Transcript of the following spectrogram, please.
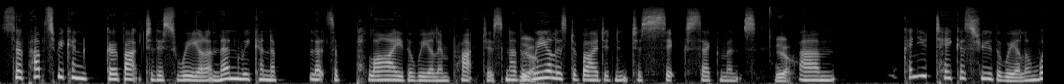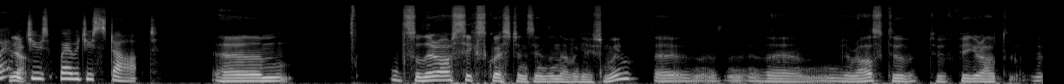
So perhaps we can go back to this wheel and then we can let's apply the wheel in practice. Now the Yeah. wheel is divided into six segments. Yeah. Um, can you take us through the wheel and where Yeah. would you where would you start? Um, so there are six questions in the navigation wheel. Uh, the, you're asked to to figure out: uh,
